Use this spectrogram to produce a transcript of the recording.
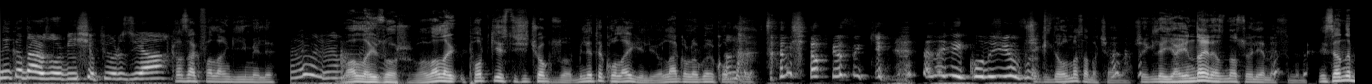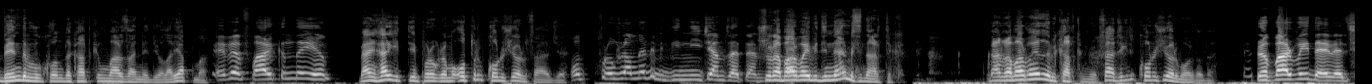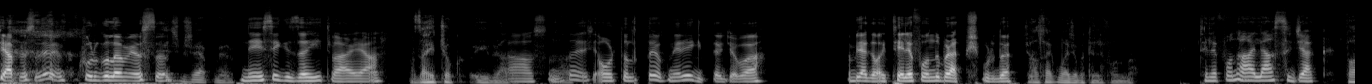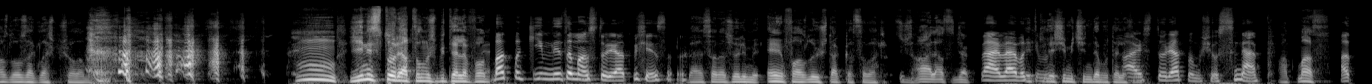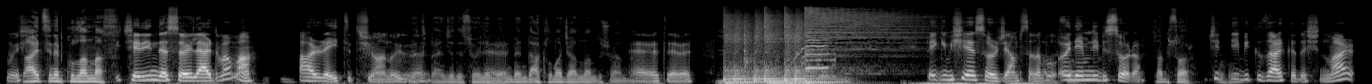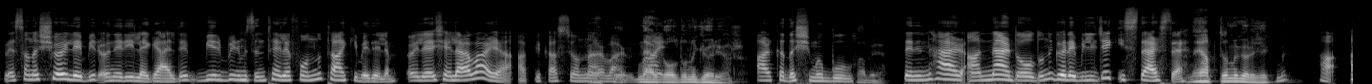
Ne kadar zor bir iş yapıyoruz ya. Kazak falan giymeli. Vallahi zor. Vallahi podcast işi çok zor. Millete kolay geliyor. Lago lago konuşuyor. Sen bir şey yapmıyorsun ki. Sen sadece Bu konuşuyorsun. şekilde olmaz ama Çağla. Bu şekilde yayında en azından söyleyemezsin bunu. İnsanlar benim de bu konuda katkım var zannediyorlar. Yapma. Evet farkındayım. Ben her gittiğim programa oturup konuşuyorum sadece. O programları da bir dinleyeceğim zaten. Şu Rabarba'yı bir dinler misin artık? Ben Rabarba'ya da bir katkım yok. Sadece gidip konuşuyorum orada da. Rabarba'yı da evet şey yapıyorsun değil mi? Kurgulamıyorsun. Hiçbir şey yapmıyorum. Neyse ki Zahit var ya. Zahit çok iyi bir adam. Sağ olsun da Zaten. işte ortalıkta yok. Nereye gitti acaba? Bir dakika bak telefonunu bırakmış burada. Çalsak mı acaba telefonunu? Telefon hala sıcak. Fazla uzaklaşmış olamaz. hmm, yeni story atılmış bir telefon. Bak bakayım ne zaman story atmış en son. Ben sana söyleyeyim mi? En fazla 3 dakikası var. Hala sıcak. Ver ver bakayım. Etkileşim içinde bu telefon. Hayır story atmamış o snap Atmaz. atmış. Zahit Snap kullanmaz. İçeriğini de söylerdim ama R-rated şu an o yüzden. Evet bence de söylemiyorum. Evet. Benim de aklıma canlandı şu anda. Evet evet. Peki bir şey soracağım sana. Bu Tabii, sor. önemli bir soru. Tabii sor. Ciddi bir kız arkadaşın var ve sana şöyle bir öneriyle geldi. Birbirimizin telefonunu takip edelim. Öyle şeyler var ya, aplikasyonlar Evet, var. bu Nerede Find olduğunu görüyor. Arkadaşımı bul. Tabii. Senin her an nerede olduğunu görebilecek isterse. Ne yaptığımı görecek mi? Ha.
